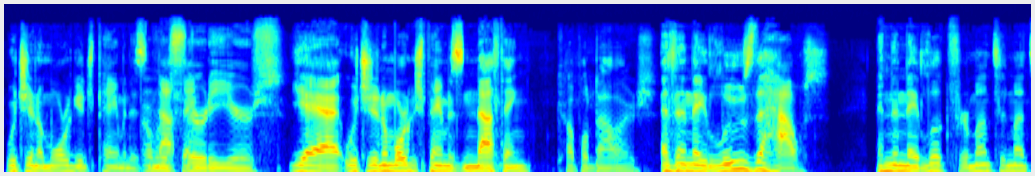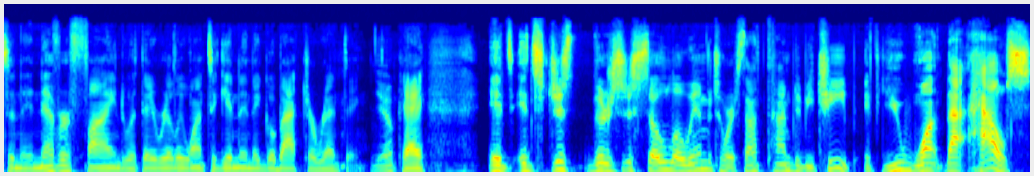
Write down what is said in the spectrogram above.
which in a mortgage payment is over nothing 30 years, yeah which in a mortgage payment is nothing couple dollars. and then they lose the house and then they look for months and months and they never find what they really want to get and they go back to renting Yep. okay it's it's just there's just so low inventory it's not time to be cheap if you want that house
